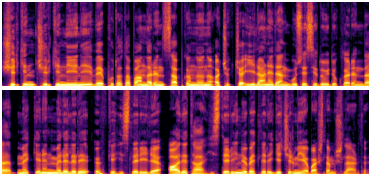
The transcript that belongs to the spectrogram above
Şirkin çirkinliğini ve puta tapanların sapkınlığını açıkça ilan eden bu sesi duyduklarında Mekke'nin meleleri öfke hisleriyle adeta histeri nöbetleri geçirmeye başlamışlardı.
